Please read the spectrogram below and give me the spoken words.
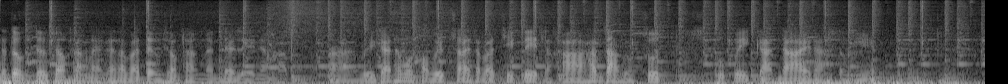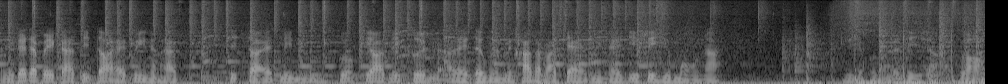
สะดวกเติมช่องทางไหนก็สามารถเติมช่องทางนั้นได้เลยนะครับ อ่าบริการทั้งหมดของเว็บไซต์สามารถเช็คเรทราคาขั้นต่ำสูงสุดทุกบริการได้นะ ตรงนี้ อันนี้ก็จะเป็นการติดต่อแอดมินนะครับ ติดต่อแอดมินพวกยอดไม่ขึ้น อะไรเติมเงินไม่เข้าสามารถแจ้งแอดมินได้ 24 ชั่วโมงนะ นี่จะเพิ่งจะรีสักรอบ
